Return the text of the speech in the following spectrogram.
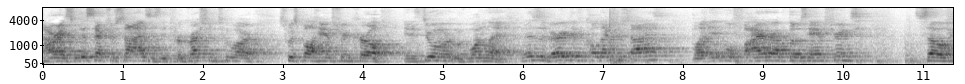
All right, so this exercise is a progression to our Swiss ball hamstring curl, and it's doing it with one leg. this is a very difficult exercise, but it will fire up those hamstrings. So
